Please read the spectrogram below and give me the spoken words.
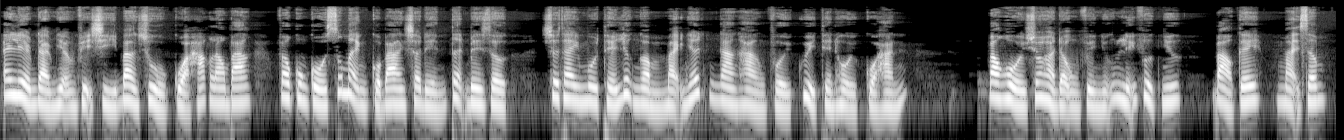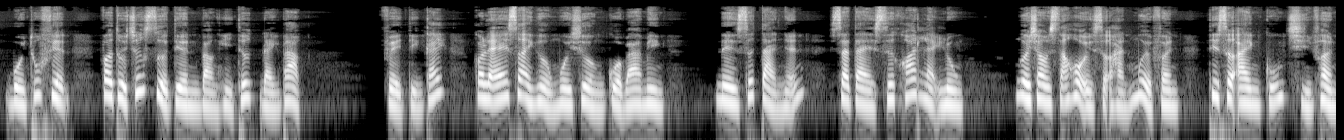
Anh liền đảm nhiệm vị trí bang chủ của Hắc Long Bang và củng cố sức mạnh của bang cho đến tận bây giờ, trở thành một thế lực ngầm mạnh nhất ngang hàng với quỷ thiên hội của hắn. Bang hội cho hoạt động về những lĩnh vực như bảo kê, mại dâm, buôn thuốc phiện và tổ chức rửa tiền bằng hình thức đánh bạc. Về tính cách, có lẽ do ảnh hưởng môi trường của ba mình nên rất tàn nhẫn, xa tài dứt khoát lạnh lùng. Người trong xã hội sợ hắn 10 phần thì sợ anh cũng 9 phần.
